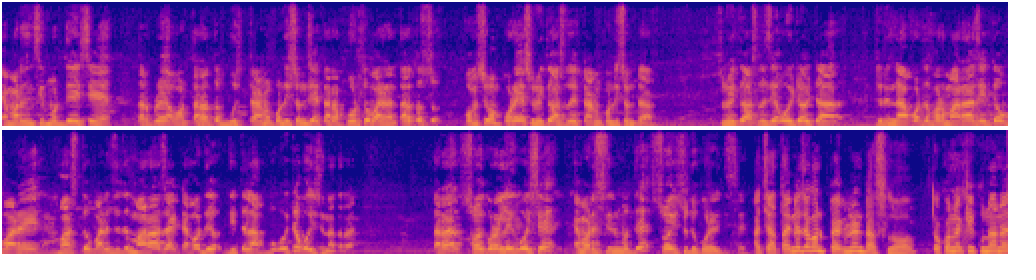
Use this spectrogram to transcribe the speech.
এমার্জেন্সির মধ্যে এসে তারপরে তারা তো বুঝ টার্ম কন্ডিশন যে তারা পড়তে পারে না তারা তো কমসে কম পরে শুনিতে আসলে টার্ম কন্ডিশনটা শুনিতে আসলে যে ওইটা ওইটা যদি না করতে পারো মারা যেতেও পারে বাঁচতেও পারে যদি মারা যায় টাকাও দিতে লাগবো ওইটাও কইছে না তারা। তারা সই করার লেগে কইছে এমার্জেন্সির মধ্যে সই শুধু করে দিছে। আচ্ছা তাই না যখন প্রেগনেন্ট আসলো তখন কি কোনানে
